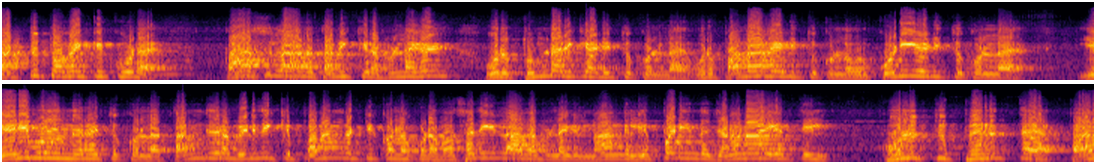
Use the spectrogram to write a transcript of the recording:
கட்டுத்தொகைக்கு கூட காசு இல்லாத தவிக்கிற பிள்ளைகள் ஒரு துண்டறிக்கை அடித்துக் கொள்ள ஒரு பதாகை அடித்துக் கொள்ள ஒரு கொடி அடித்துக் கொள்ள எரிபொருள் நிறைத்துக் கொள்ள தங்குற விடுதிக்கு பணம் கட்டிக் கொள்ளக்கூட வசதி இல்லாத பிள்ளைகள் நாங்கள் எப்படி இந்த ஜனநாயகத்தில் கொழுத்து பெருத்த பல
